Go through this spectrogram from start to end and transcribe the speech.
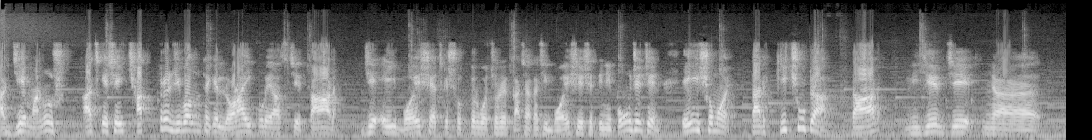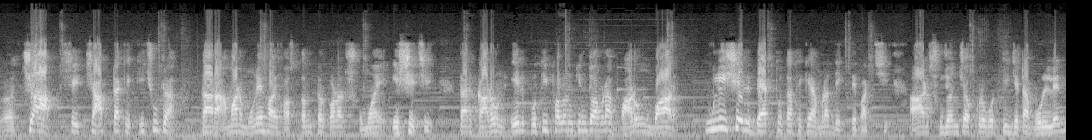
আর যে মানুষ আজকে সেই ছাত্র জীবন থেকে লড়াই করে আসছে, তার যে এই বয়সে আজকে সত্তর বছরের কাছাকাছি বয়সে এসে তিনি পৌঁছেছেন, এই সময় তার কিছুটা তার নিজের যে চাপ, সেই চাপটাকে কিছুটা তার আমার মনে হয় হস্তান্তর করার সময় এসেছে। তার কারণ এর প্রতিফলন কিন্তু আমরা বারংবার পুলিশের ব্যর্থতা থেকে আমরা দেখতে পাচ্ছি। আর সুজন চক্রবর্তী যেটা বললেন,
